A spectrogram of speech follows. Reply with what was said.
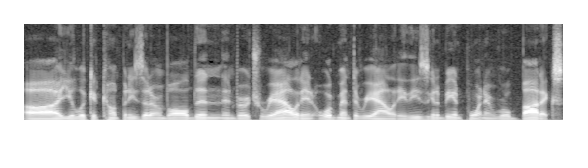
Uh, you look at companies that are involved in, in virtual reality and augmented reality. These are going to be important in robotics.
